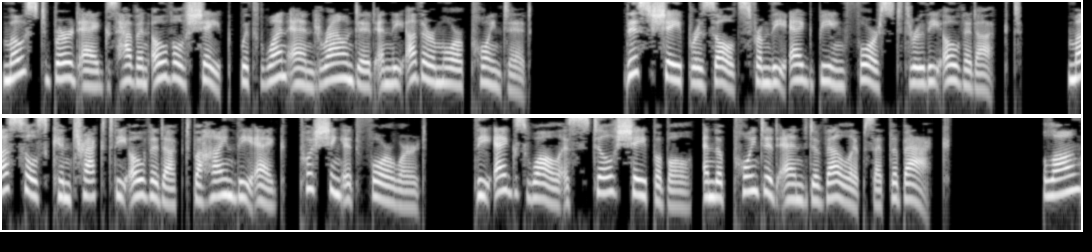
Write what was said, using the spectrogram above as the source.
Most bird eggs have an oval shape, with one end rounded and the other more pointed. This shape results from the egg being forced through the oviduct. Muscles contract the oviduct behind the egg, pushing it forward. The egg's wall is still shapeable, and the pointed end develops at the back. Long,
